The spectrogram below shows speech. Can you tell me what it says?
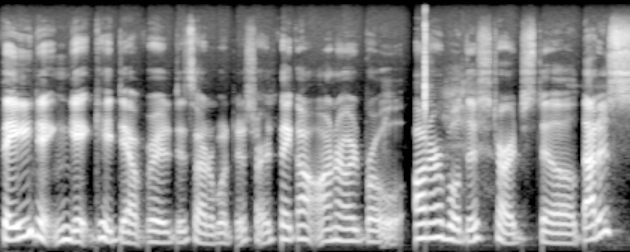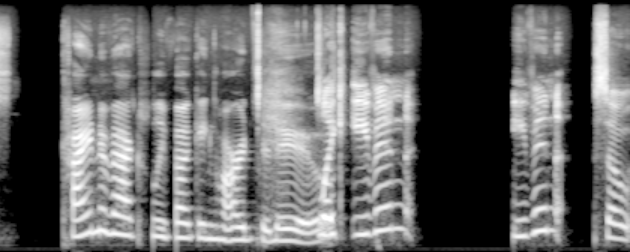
they didn't get kicked out for a dishonorable discharge. They got honorable honorable discharge still. That is kind of actually fucking hard to do. Like even even so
